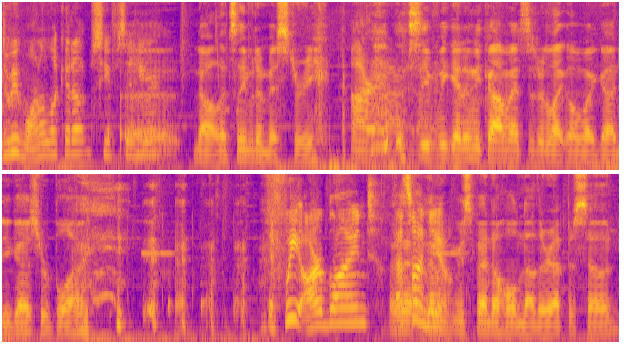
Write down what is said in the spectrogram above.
Do we want to look it up? See if it's in here. Uh, no, let's leave it a mystery. All right. All right, let's see if we get any comments that are like, "Oh my god, you guys are blind." If we are blind, that's then- on then you. We spend a whole nother episode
